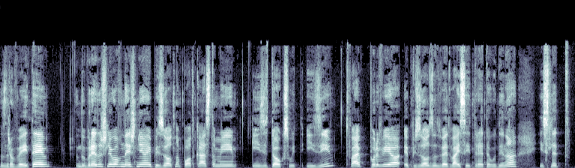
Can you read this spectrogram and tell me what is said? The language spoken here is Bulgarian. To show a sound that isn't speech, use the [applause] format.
Здравейте! Добре дошли в днешния епизод на подкаста ми Easy Talks with Easy. Това е първия епизод за 2023 година и след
